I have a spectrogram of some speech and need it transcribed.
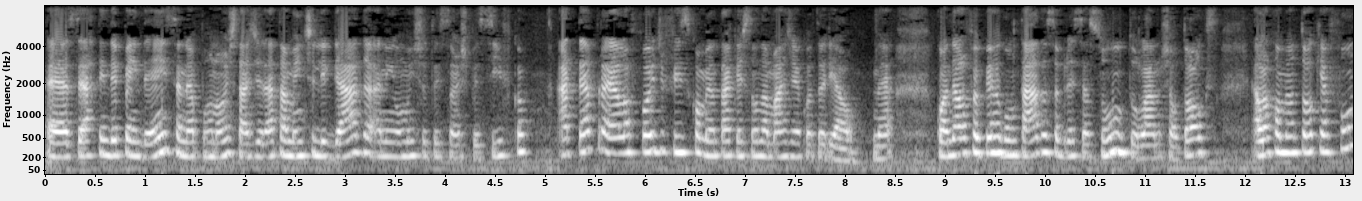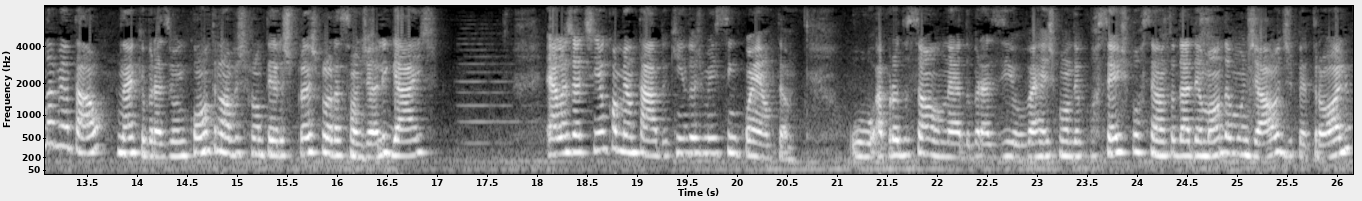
é, certa independência, né, por não estar diretamente ligada a nenhuma instituição específica, até para ela foi difícil comentar a questão da margem equatorial, né? Quando ela foi perguntada sobre esse assunto lá no Shell Talks, ela comentou que é fundamental, né, que o Brasil encontre novas fronteiras para a exploração de óleo e gás. Ela já tinha comentado que em 2050 o, a produção né, do Brasil vai responder por 6% da demanda mundial de petróleo.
